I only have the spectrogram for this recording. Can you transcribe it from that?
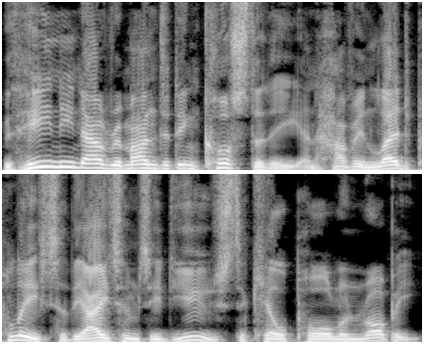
With Heaney now remanded in custody and having led police to the items he'd used to kill Paul and Robbie,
